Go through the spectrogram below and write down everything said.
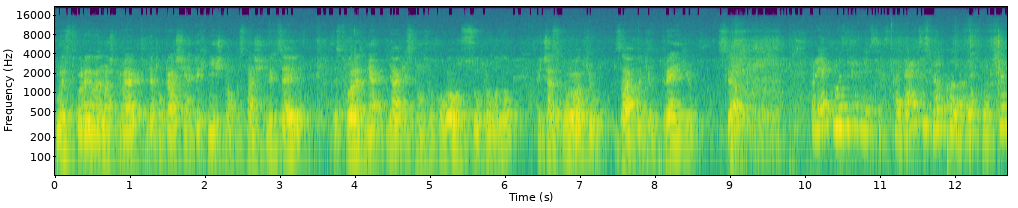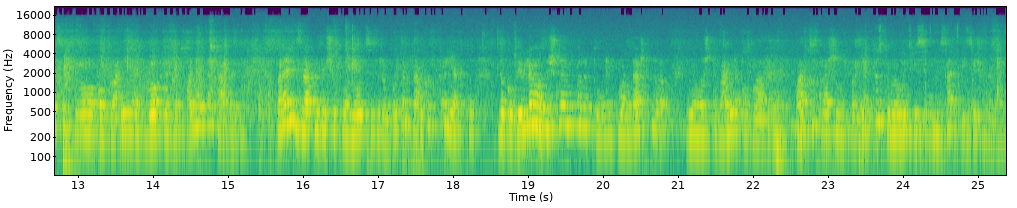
Ми створили наш проект для покращення технічного оснащення ліцею, для створення якісного звукового супроводу під час уроків, заходів, тренінгів, свят. Проєкт музика для всіх складається з двох колонок, мікшер світлового обладнання, блок мікрофонів та кабелів. Перелік заходів, що планується зробити в рамках проєкту, закупівля музичної апаратури, монтаж та налаштування обладнання. Вартість нашого проєкту становить 80 тисяч гривень.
